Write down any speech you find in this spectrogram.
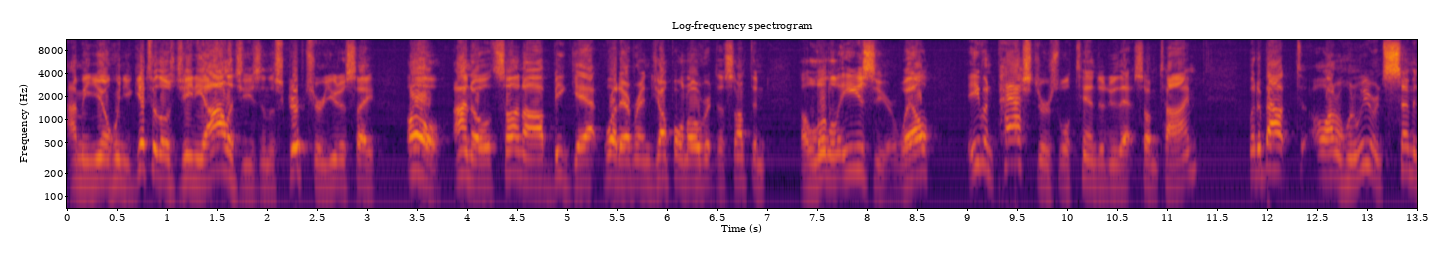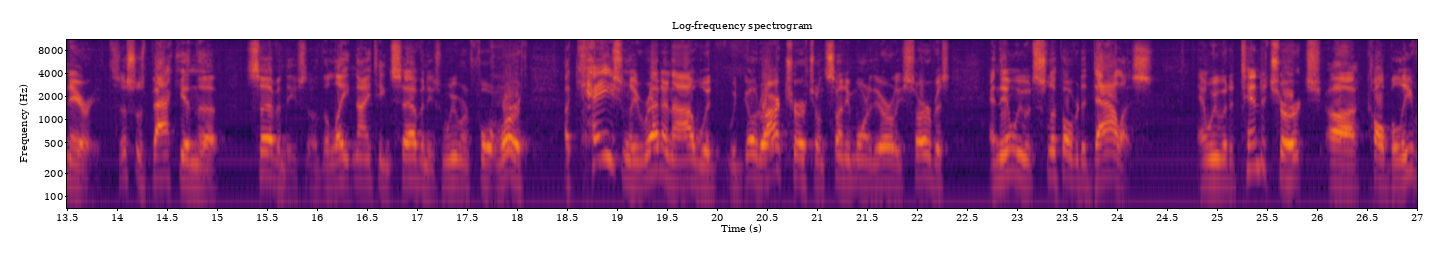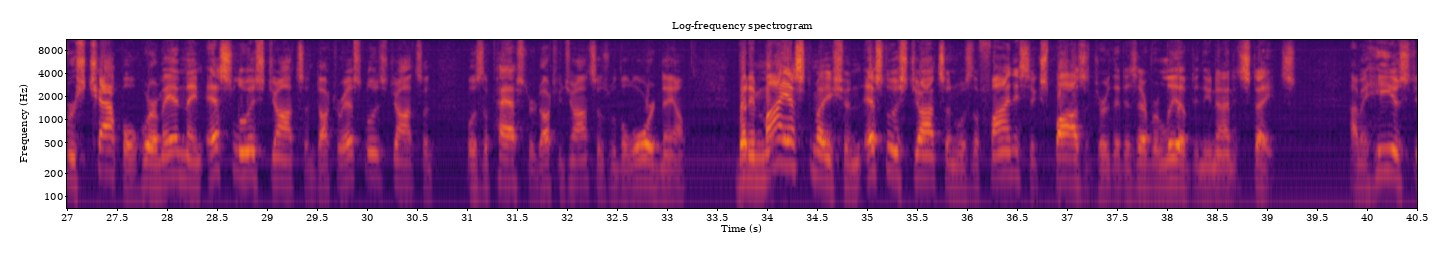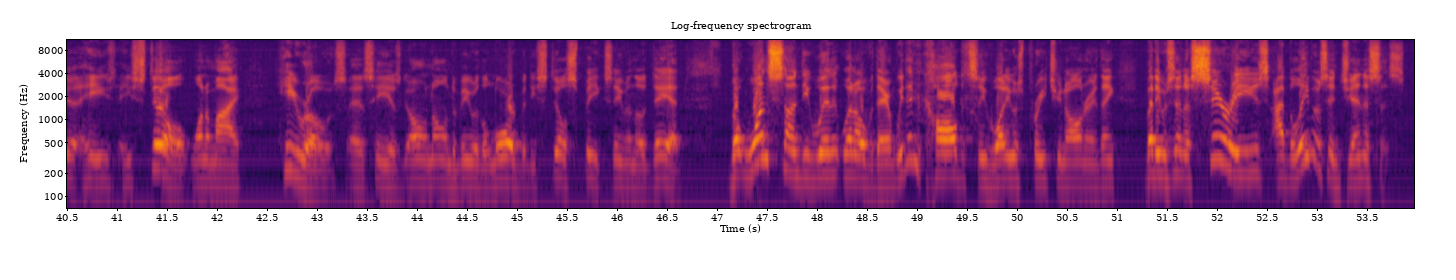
I mean, you know, when you get to those genealogies in the scripture, you just say, oh, I know, son of, begat, whatever, and jump on over to something a little easier. Well, even pastors will tend to do that sometime. But about, oh, I don't know, when we were in seminary, so this was back in the 70s, or the late 1970s, when we were in Fort Worth, occasionally Red and I would, would go to our church on Sunday morning, the early service, and then we would slip over to Dallas. And we would attend a church uh, called Believers Chapel, where a man named S. Lewis Johnson, Dr. S. Lewis Johnson, was the pastor. Dr. Johnson's with the Lord now. But in my estimation, S. Lewis Johnson was the finest expositor that has ever lived in the United States. I mean, he is he's, he's still one of my heroes as he has gone on to be with the Lord, but he still speaks even though dead. But one Sunday we went over there, and we didn't call to see what he was preaching on or anything, but he was in a series, I believe it was in Genesis.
